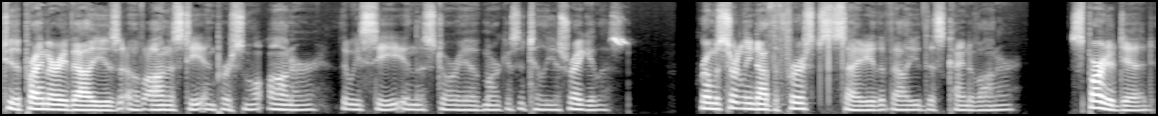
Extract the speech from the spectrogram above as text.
to the primary values of honesty and personal honor that we see in the story of Marcus Atilius Regulus. Rome was certainly not the first society that valued this kind of honor. Sparta did,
